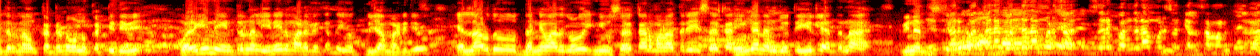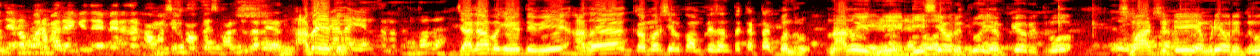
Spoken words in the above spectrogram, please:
ಇದ್ರ ನಾವು ಕಟ್ಟಡವನ್ನು ಕಟ್ಟಿದ್ದೀವಿ. ಒಳಗಿಂದ ಇಂಟರ್ನಲ್ ಏನೇನು ಮಾಡ್ಬೇಕಂತ ಇವತ್ತು ಪೂಜಾ ಮಾಡಿದೀವಿ ಎಲ್ಲರದು ಧನ್ಯವಾದಗಳು. ನೀವು ಸಹಕಾರ ಮಾಡತ್ತೀರಿ ಸಹಕಾರ ಹಿಂಗ ನನ್ನ ಜೊತೆ ಇರ್ಲಿ ಅಂತ ವಿನಂತಿಸ್ತೀವಿ ವಿನಂತಿಸ್ತೀನಿ ಅದೇ ಹೇಳ್ತೀವಿ? ಜಾಗ ಬಗ್ಗೆ ಹೇಳ್ತೀವಿ. ಅದ ಕಮರ್ಷಿಯಲ್ ಕಾಂಪ್ಲೆಕ್ಸ್ ಅಂತ ಕಟ್ಟಕ್ ಬಂದ್ರು. ನಾನು ಇದ್ವಿ ಡಿ ಸಿ ಅವ್ರು ಇದ್ರು ಎಂ ಪಿ ಅವ್ರು ಇದ್ರು ಸ್ಮಾರ್ಟ್ ಸಿಟಿ ಎಂ ಡಿ ಅವ್ರು ಇದ್ರು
